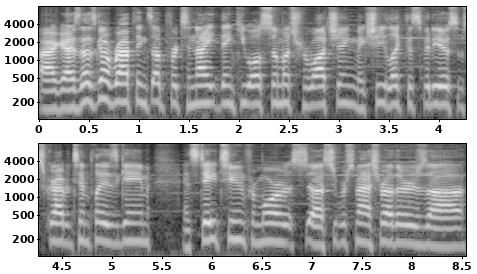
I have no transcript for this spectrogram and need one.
Alright guys, that's going to wrap things up for tonight. Thank you all so much for watching. Make sure you like this video, subscribe to Tim Plays Game, and stay tuned for more uh, Super Smash Brothers uh,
